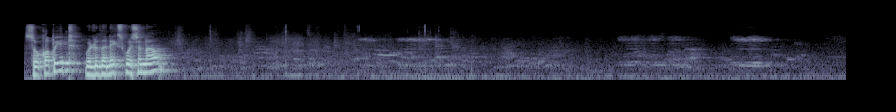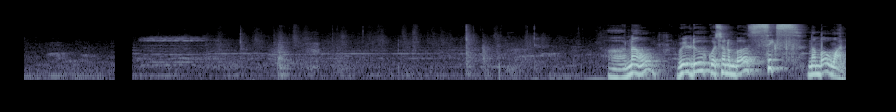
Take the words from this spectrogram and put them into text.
So copy it. We'll do the next question now Uh, now we'll do question number 6 number 1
